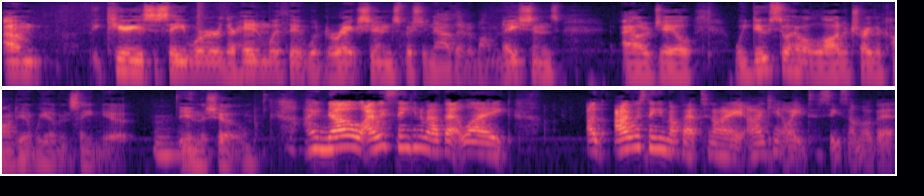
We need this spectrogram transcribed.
I'm curious to see where they're heading with it, what direction, especially now that Abominations out of jail. We do still have a lot of trailer content we haven't seen yet mm-hmm. in the show. I know. I was thinking about that. Like, I, I was thinking about that tonight. I can't wait to see some of it.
